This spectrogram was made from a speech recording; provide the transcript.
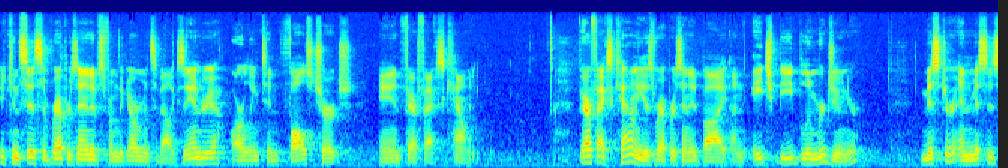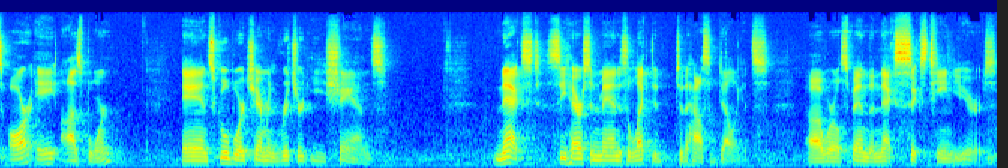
It consists of representatives from the governments of Alexandria, Arlington, Falls Church, and Fairfax County. Fairfax County is represented by an H.B. Bloomer Jr., Mr. and Mrs. R.A. Osborne, and School Board Chairman Richard E. Shands. Next, C. Harrison Mann is elected to the House of Delegates, uh, where he'll spend the next 16 years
